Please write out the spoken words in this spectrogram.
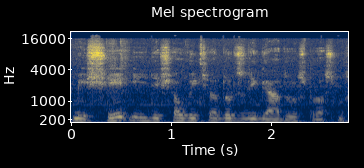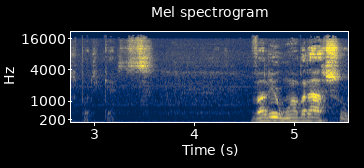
mexer e deixar o ventilador desligado nos próximos podcasts. Valeu, um abraço.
